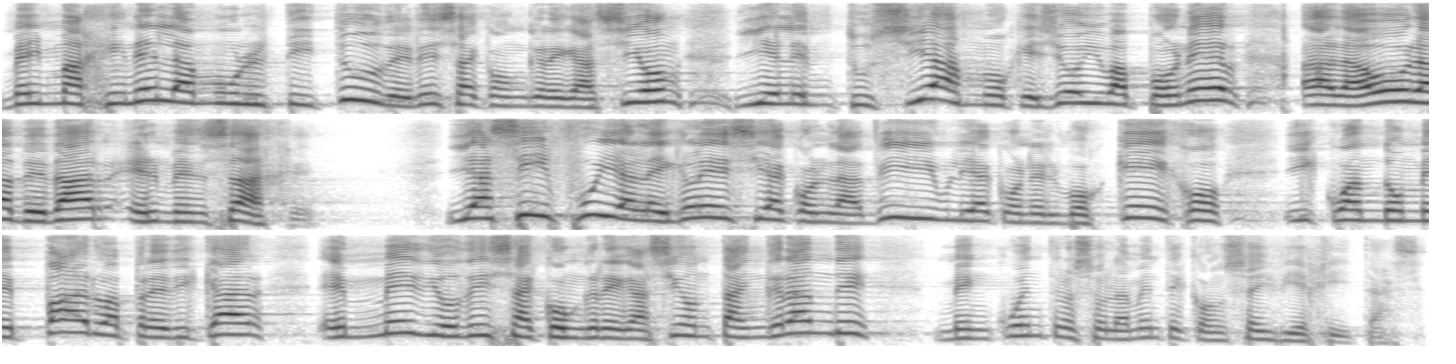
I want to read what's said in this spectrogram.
Me imaginé la multitud en esa congregación y el entusiasmo que yo iba a poner a la hora de dar el mensaje. Y así fui a la iglesia con la Biblia, con el bosquejo, y cuando me paro a predicar en medio de esa congregación tan grande, me encuentro solamente con seis viejitas,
